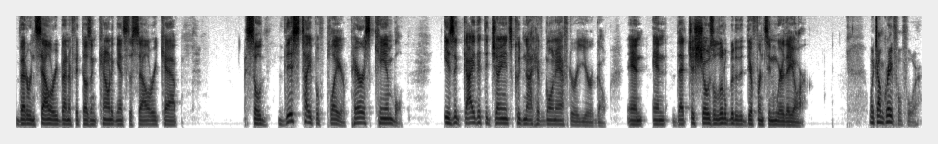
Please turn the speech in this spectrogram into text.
veteran salary benefit doesn't count against the salary cap. So this type of player, Parris Campbell, is a guy that the Giants could not have gone after a year ago and and that just shows a little bit of the difference in where they are which I'm grateful for.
